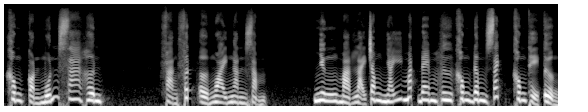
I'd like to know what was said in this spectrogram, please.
Không còn muốn xa hơn. phảng phất ở ngoài ngàn dặm. Nhưng mà lại trong nháy mắt đem hư không đâm rách, không thể tưởng.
